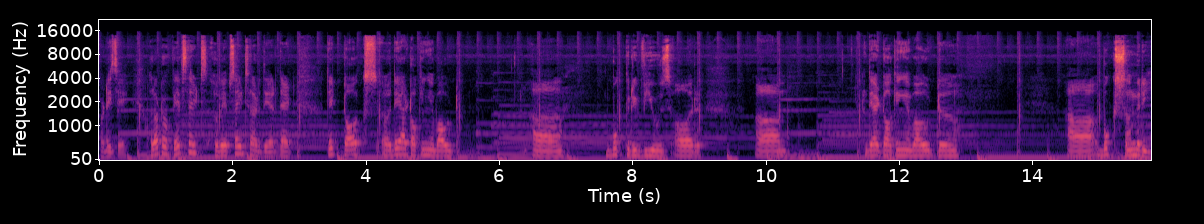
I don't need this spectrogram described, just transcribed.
what i say a lot of websites uh, websites are there that they talks uh, they are talking about book reviews or um, they are talking about uh, uh, book summary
